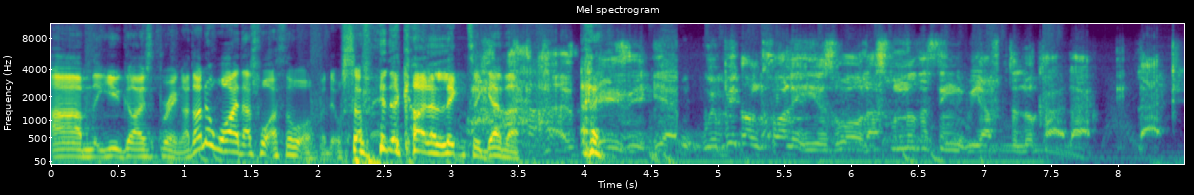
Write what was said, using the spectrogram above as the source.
um, that you guys bring. I don't know why that's what I thought of, but it was something that kind of linked together. crazy. Yeah, we're big on quality as well. That's another thing that we have to look at. Like like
